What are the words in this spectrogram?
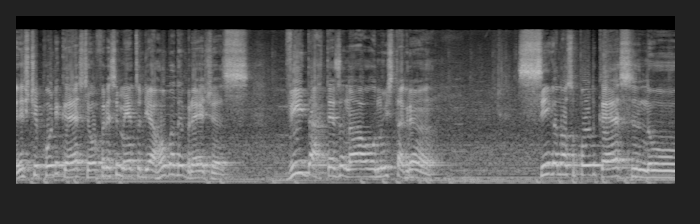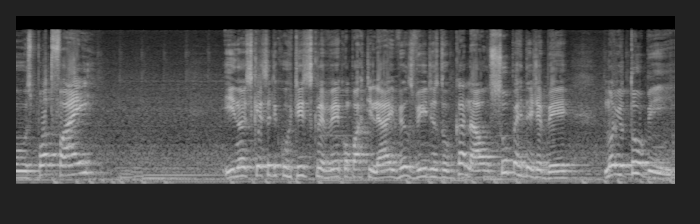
Este podcast é um oferecimento de arroba Debrejas, Vida Artesanal no Instagram. Siga nosso podcast no Spotify. E não esqueça de curtir, se inscrever, compartilhar e ver os vídeos do canal Super DGB no YouTube.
